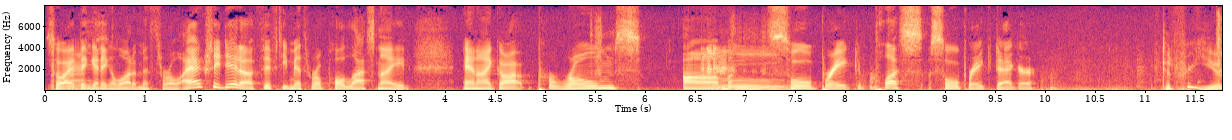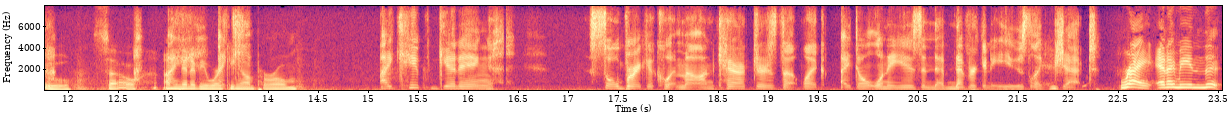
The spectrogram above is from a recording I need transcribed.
So I've been getting a lot of mithril. I actually did a 50 mithril pull last night and I got Perome's um soul break plus soul break dagger. Good for you. So I'm going to be working on Perome. I keep getting soul break equipment on characters that like I don't want to use and I'm never going to use, like Jet. Right, and I mean, th-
